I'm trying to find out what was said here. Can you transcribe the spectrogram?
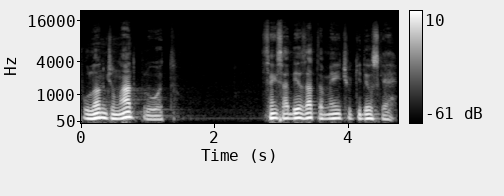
pulando de um lado para o outro, sem saber exatamente o que Deus quer.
